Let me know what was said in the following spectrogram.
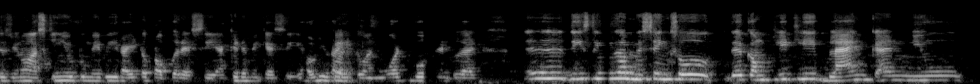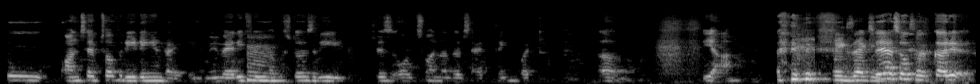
is you know asking you to maybe write a proper essay, academic essay. How do you write Correct. one? What goes into that? Uh, these things are missing, so they're completely blank and new to concepts of reading and writing. I mean, very few Hmm. youngsters read, which is also another sad thing. But uh, yeah. Exactly. so yeah, so for career,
